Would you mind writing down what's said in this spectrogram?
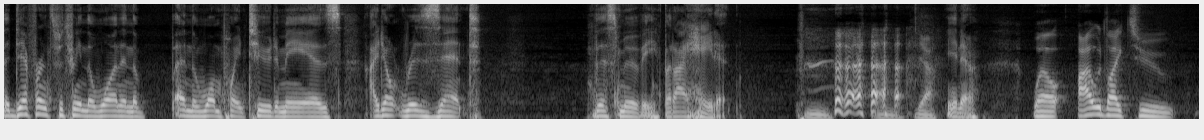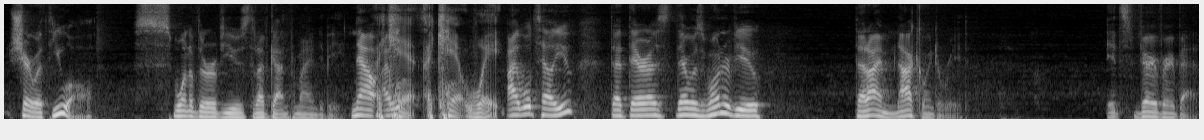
the difference between the one and the and the one point two to me is I don't resent this movie, but I hate it. Mm. Mm. Yeah. You know, Well, I would like to share with you all s- one of the reviews that I've gotten from IMDb. Now, I will- can't. I can't wait. I will tell you that there is there was one review that I'm not going to read. It's very very bad.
